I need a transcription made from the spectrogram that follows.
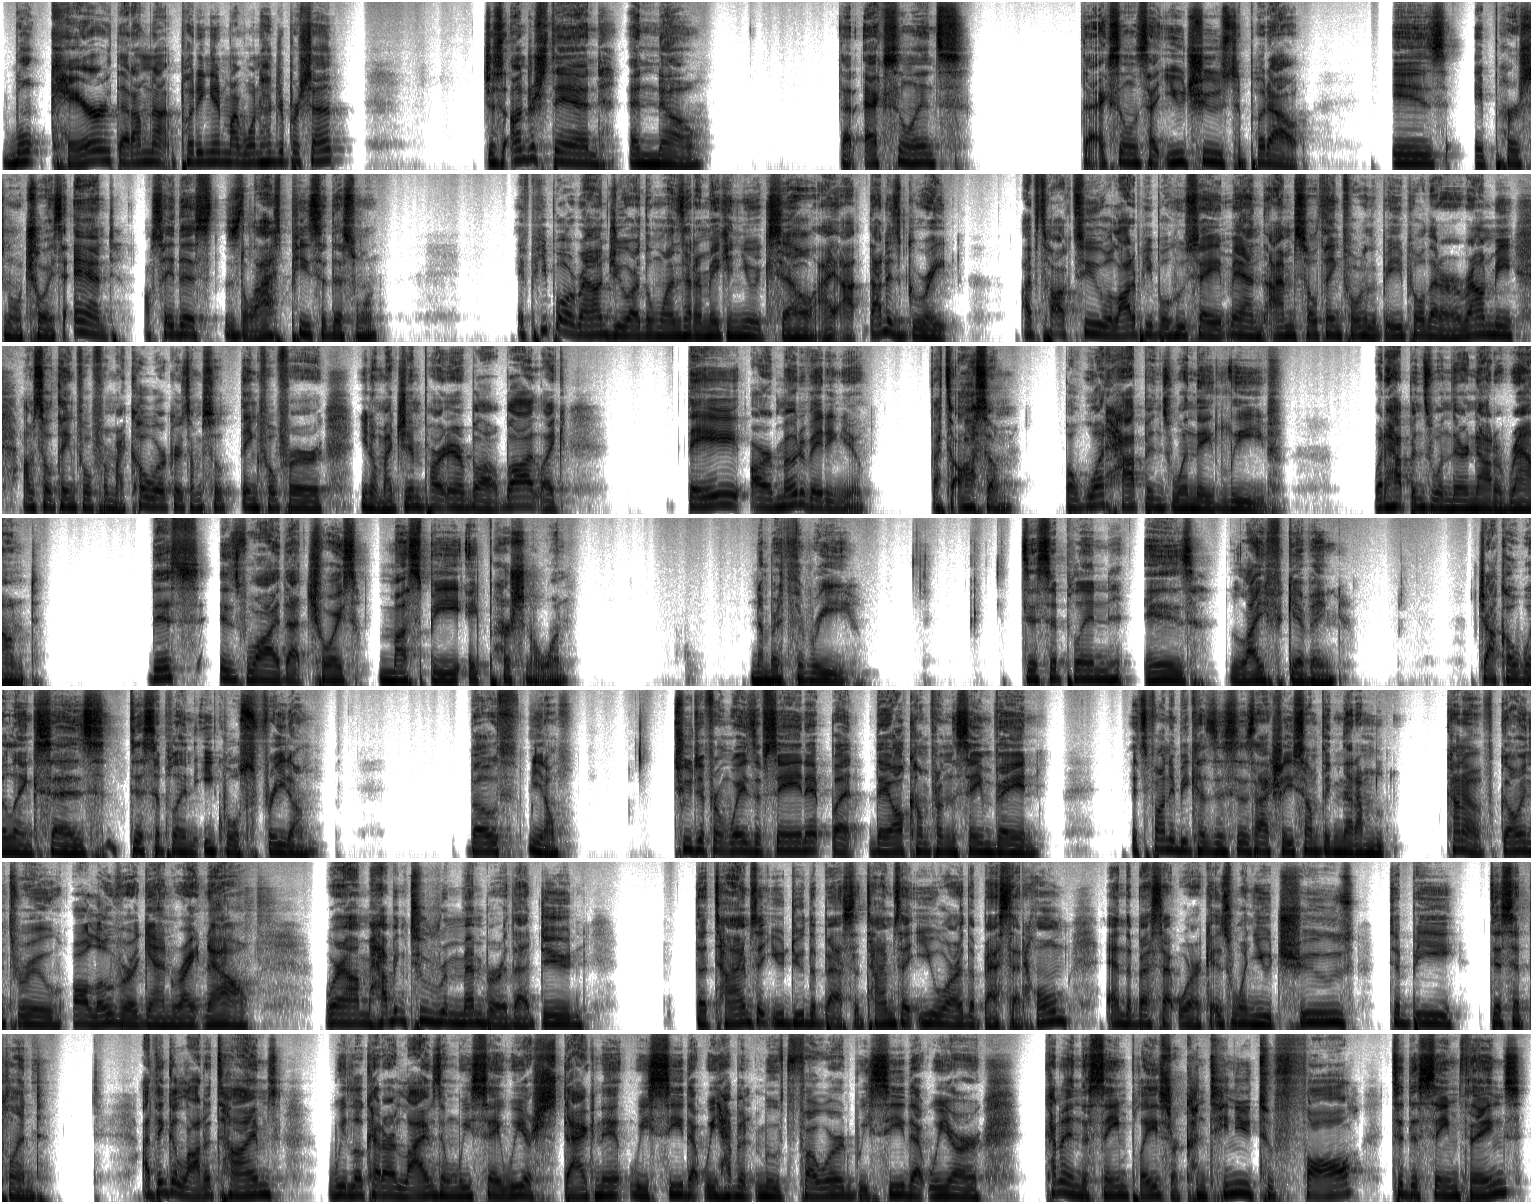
won't care that I'm not putting in my 100%. Just understand and know that excellence the excellence that you choose to put out is a personal choice. And I'll say this, this is the last piece of this one. If people around you are the ones that are making you excel, I, I, that is great. I've talked to a lot of people who say, "Man, I'm so thankful for the people that are around me. I'm so thankful for my coworkers. I'm so thankful for, you know, my gym partner, blah blah." blah. Like they are motivating you. That's awesome. But what happens when they leave? What happens when they're not around? This is why that choice must be a personal one. Number three, discipline is life giving. Jocko Willink says discipline equals freedom. Both, you know, two different ways of saying it, but they all come from the same vein. It's funny because this is actually something that I'm kind of going through all over again right now, where I'm having to remember that, dude, the times that you do the best, the times that you are the best at home and the best at work is when you choose to be disciplined. I think a lot of times we look at our lives and we say we are stagnant. We see that we haven't moved forward. We see that we are kind of in the same place or continue to fall to the same things.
